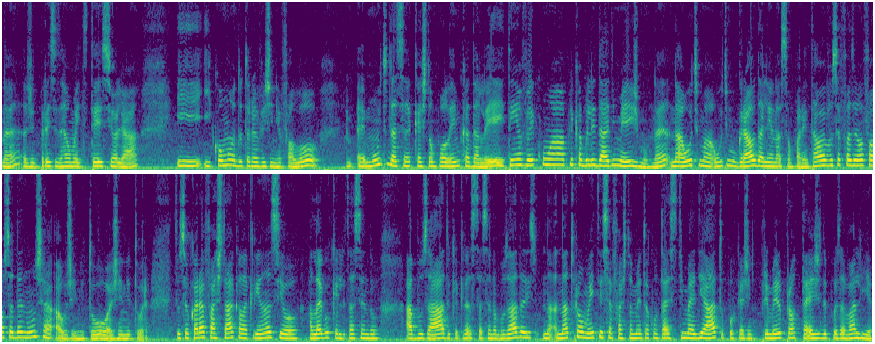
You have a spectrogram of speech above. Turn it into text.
né? A gente precisa realmente ter esse olhar. E, e como a doutora Virginia falou, é, muito dessa questão polêmica da lei tem a ver com a aplicabilidade mesmo, né? Na última, último grau da alienação parental é você fazer uma falsa denúncia ao genitor ou à genitora. Então, se eu quero afastar aquela criança e eu alego que ele está sendo abusado, que a criança está sendo abusada, isso, naturalmente esse afastamento acontece de imediato, porque a gente primeiro protege e depois avalia.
